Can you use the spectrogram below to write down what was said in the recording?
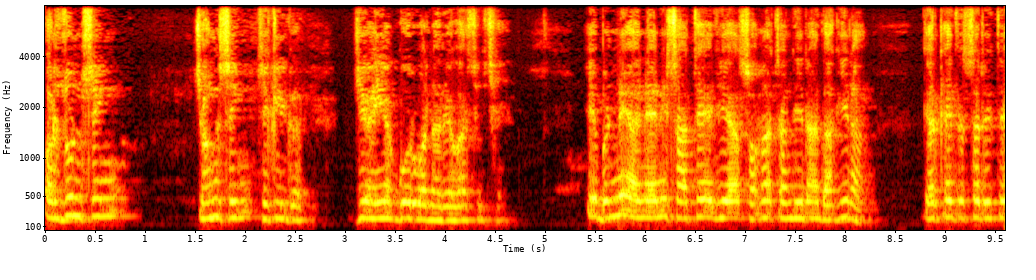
અર્જુનસિંહ જંગસિંહ ચીખલીગઢ જે અહીંયા ગોરવાના રહેવાસી છે. એ બંને અને એની સાથે જે આ સોના ચાંદીના દાગીના ગેરકાયદેસર રીતે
